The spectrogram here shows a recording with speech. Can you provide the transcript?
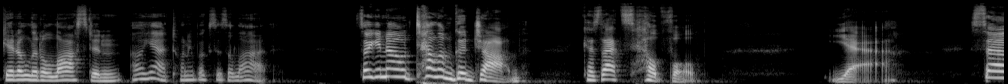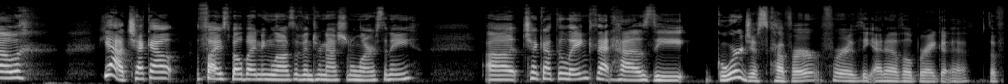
get a little lost in, oh yeah, 20 books is a lot. So, you know, tell them good job because that's helpful. Yeah. So, yeah, check out Five Spellbinding Laws of International Larceny. Uh, check out the link that has the gorgeous cover for the Ena of Ilbrea. The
